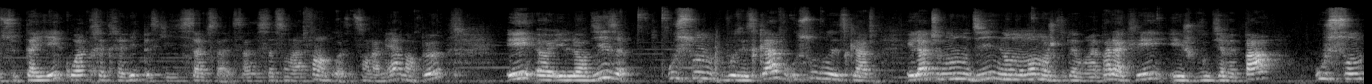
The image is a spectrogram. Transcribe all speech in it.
se tailler quoi très très vite parce qu'ils savent ça, ça, sent la faim quoi, ça sent la merde un peu. Et ils leur disent où sont vos esclaves? Où sont vos esclaves Et là, tout le monde dit non, non, non, moi je ne vous donnerai pas la clé et je ne vous dirai pas où sont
